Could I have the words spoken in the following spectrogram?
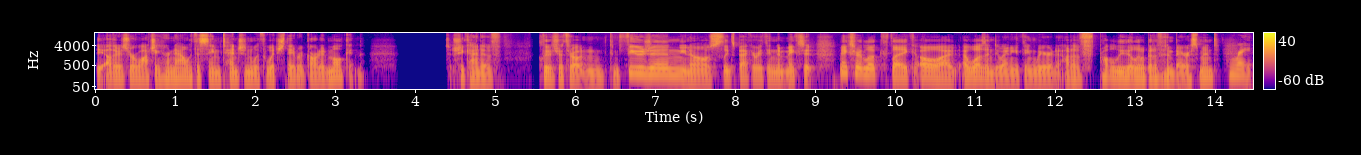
The others were watching her now with the same tension with which they regarded Maulkin. So she kind of clears her throat in confusion, you know, sleeks back everything that makes it makes her look like, oh, I, I wasn't doing anything weird out of probably a little bit of embarrassment. right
